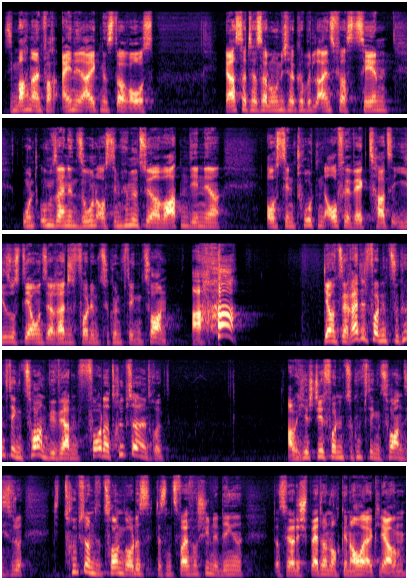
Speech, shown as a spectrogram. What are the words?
Sie machen einfach ein Ereignis daraus. 1. Thessalonicher Kapitel 1, Vers 10. Und um seinen Sohn aus dem Himmel zu erwarten, den er aus den Toten auferweckt hat, Jesus, der uns errettet vor dem zukünftigen Zorn. Aha! Der uns errettet vor dem zukünftigen Zorn. Wir werden vor der Trübsal entrückt. Aber hier steht vor dem zukünftigen Zorn. Siehst du, die Trübsal und der Zorn Gottes, das sind zwei verschiedene Dinge. Das werde ich später noch genauer erklären.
